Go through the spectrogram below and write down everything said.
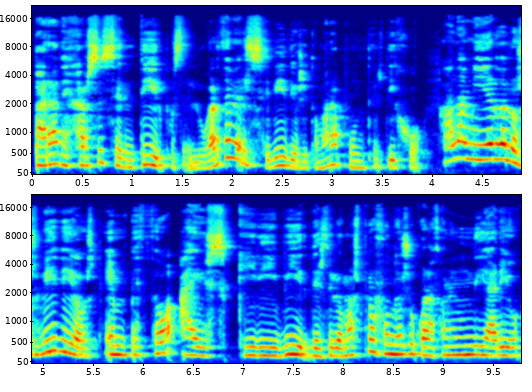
para dejarse sentir. Pues en lugar de verse vídeos y tomar apuntes, dijo, a la mierda los vídeos. Empezó a escribir desde lo más profundo de su corazón en un diario,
